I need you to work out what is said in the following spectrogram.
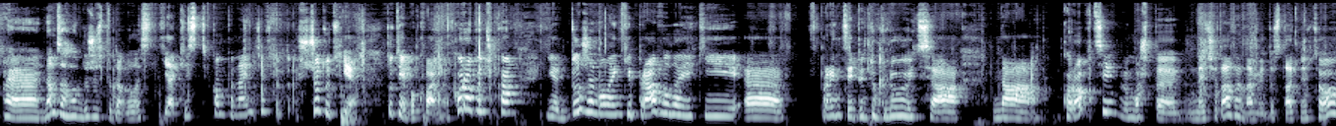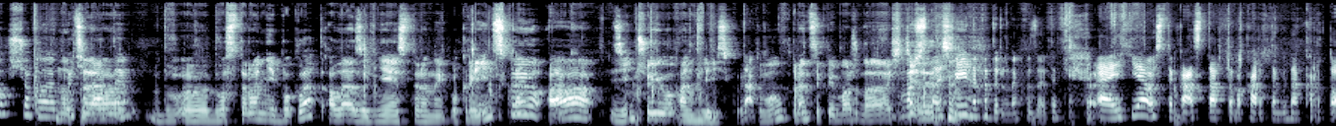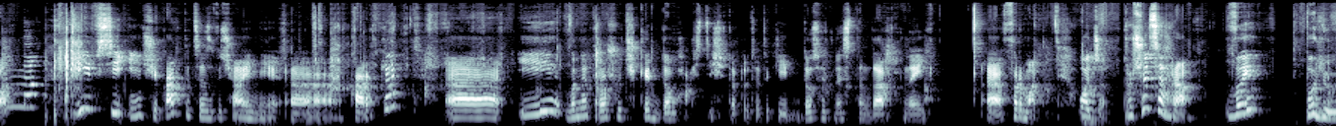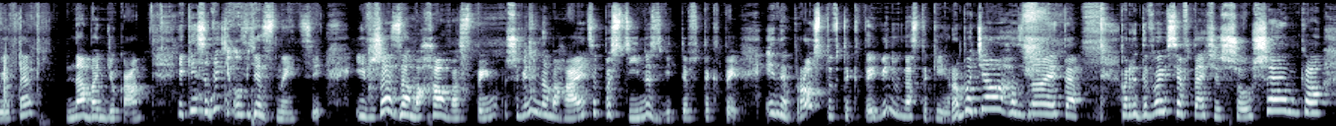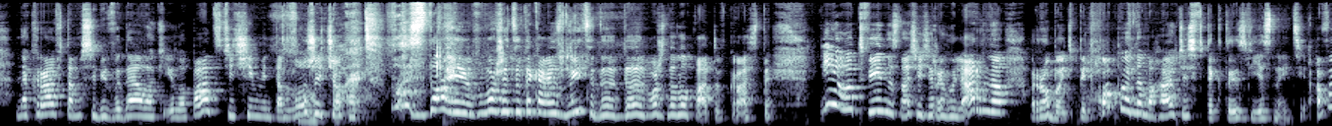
е, нам загалом дуже сподобалась якість компонентів. Тобто, що тут є? Тут є буквально коробочка, є дуже маленькі правила, які. Е, в принципі, дублюються на коробці. Ви можете не читати, навіть достатньо цього, щоб Ну, прочитати. це е, двосторонній буклет, але з однієї сторони українською, а з іншою англійською. Так. Тому, в принципі, можна ще. Можна ще й на подарунок возити. Е, є ось така стартова карта, вона картонна, і всі інші карти це звичайні е, карти. Е, і вони трошечки довгастіші. Тобто це такий досить нестандартний е, формат. Отже, про що ця гра? Ви полюєте на бандюка, який сидить у в'язниці і вже замахав вас тим, що він намагається постійно звідти втекти. І не просто втекти, він в нас такий роботяга, знаєте, передивився втечі з Шоушенка, накрав там собі виделок і лопат, чи чим він там ложечок. Ну, знаю, може, це така в'язниця, де, де можна лопату вкрасти. І от він, значить, регулярно робить підкопи, намагаючись втекти з в'язниці. А ви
